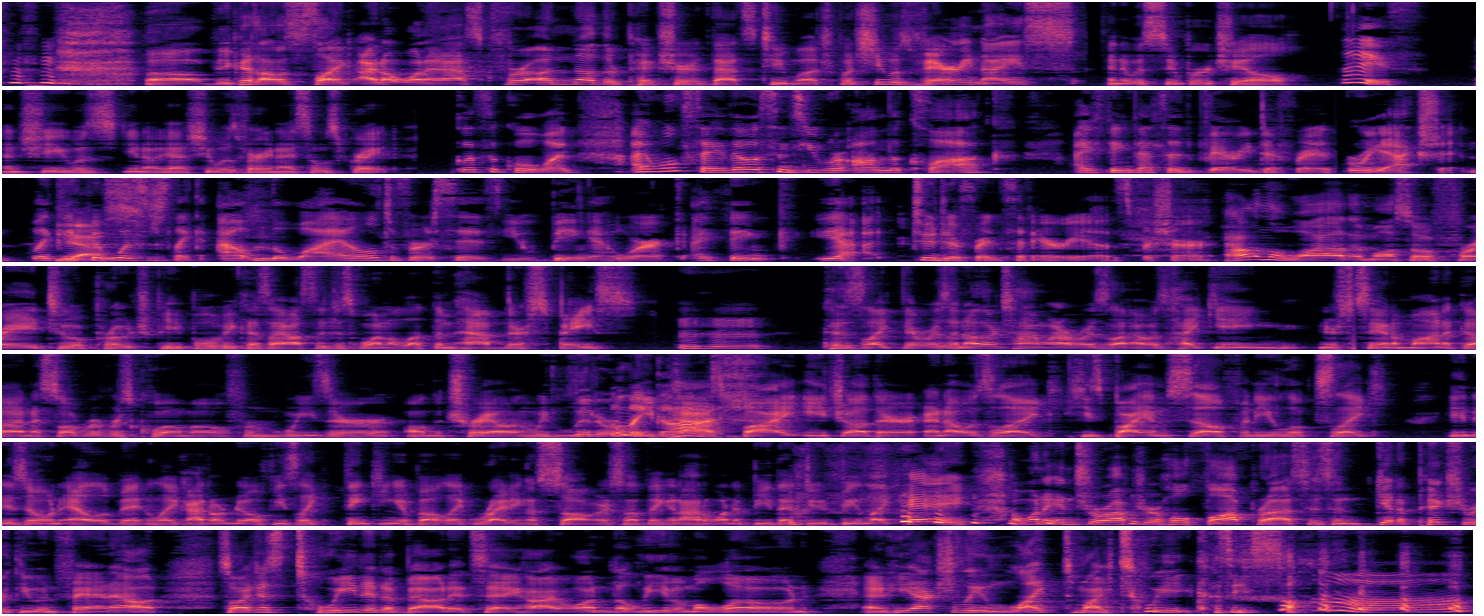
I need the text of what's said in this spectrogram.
uh, because I was just like, I don't want to ask for another picture. That's too much. But she was very nice and it was super chill. nice. And she was, you know, yeah, she was very nice. It was great. That's a cool one. I will say though, since you were on the clock, I think that's a very different reaction. Like if it was just like out in the wild versus you being at work, I think yeah, two different scenarios for sure. Out in the wild, I'm also afraid to approach people because I also just want to let them have their space. Mm-hmm. Because like there was another time when I was I was hiking near Santa Monica and I saw Rivers Cuomo from Weezer on the trail and we literally gosh. passed by each other and I was like he's by himself and he looks like in his own element and like I don't know if he's like thinking about like writing a song or something and I don't want to be that dude being like hey I want to interrupt your whole thought process and get a picture with you and fan out so I just tweeted about it saying how I wanted to leave him alone and he actually liked my tweet because he saw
